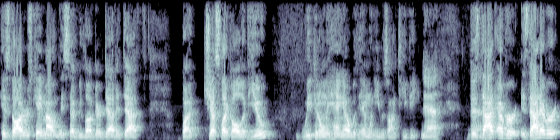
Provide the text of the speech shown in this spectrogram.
His daughters came out and they said, We loved our dad to death. But just like all of you, we could only hang out with him when he was on TV. Yeah. Does Yeah. that ever, is that ever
